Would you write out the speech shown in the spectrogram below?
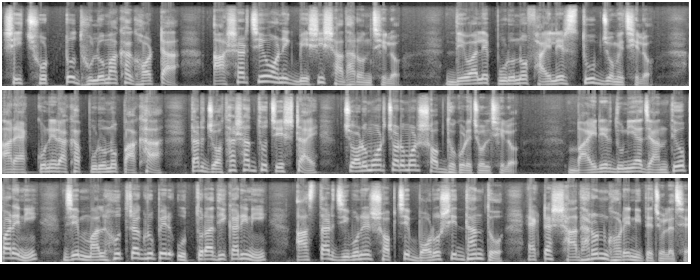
সেই ছোট্ট ধুলোমাখা ঘরটা আশার চেয়েও অনেক বেশি সাধারণ ছিল। দেওয়ালে পুরনো ফাইলের স্তূপ জমেছিল, আর এক কোণে রাখা পুরনো পাখা তার যথাসাধ্য চেষ্টায় চরমর চরমর শব্দ করে চলছিল। বাইরের দুনিয়া জানতেও পারেনি যে মালহোত্রা গ্রুপের উত্তরাধিকারিণী আজ তার জীবনের সবচেয়ে বড় সিদ্ধান্ত একটা সাধারণ ঘরে নিতে চলেছে।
